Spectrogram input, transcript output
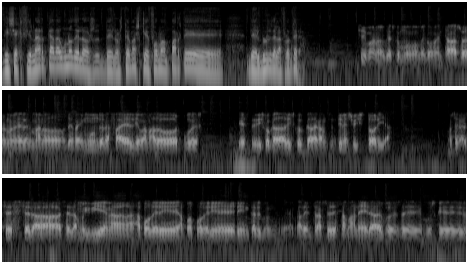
diseccionar cada uno de los, de los temas que forman parte del blues de la frontera. Sí, bueno, que es como me comentaba sobre el hermano de Raimundo, Rafael, Diego Amador, pues este disco, cada disco, cada canción tiene su historia. O sea, se, da, muy bien a, poder a poder adentrarse de esta manera, pues, eh, pues que,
